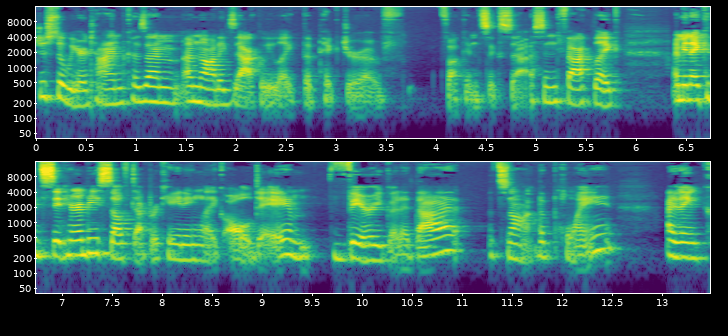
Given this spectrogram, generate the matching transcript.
just a weird time because I'm I'm not exactly like the picture of fucking success. In fact, like I mean, I could sit here and be self-deprecating like all day. I'm very good at that. It's not the point. I think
